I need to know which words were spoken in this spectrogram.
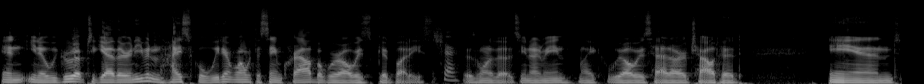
and you know we grew up together and even in high school we didn't run with the same crowd but we are always good buddies Sure. it was one of those you know what i mean like we always had our childhood and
